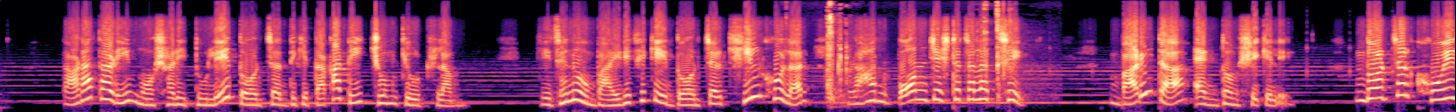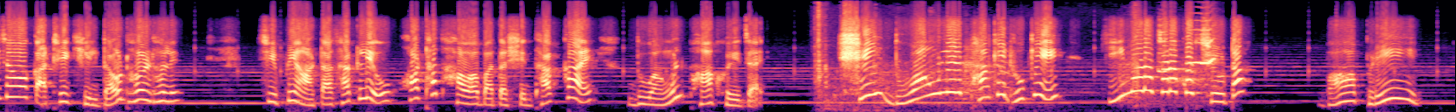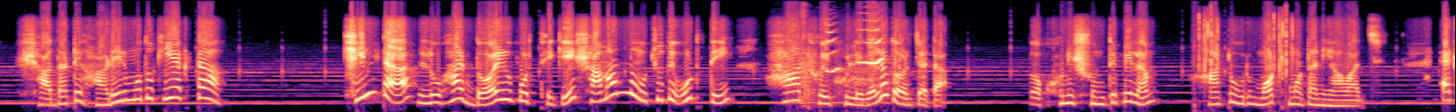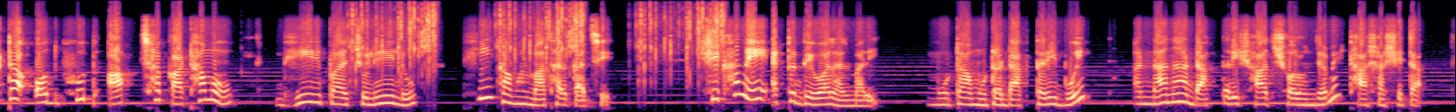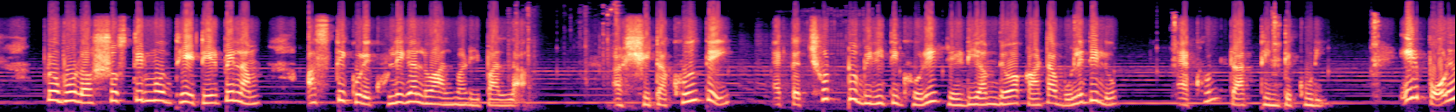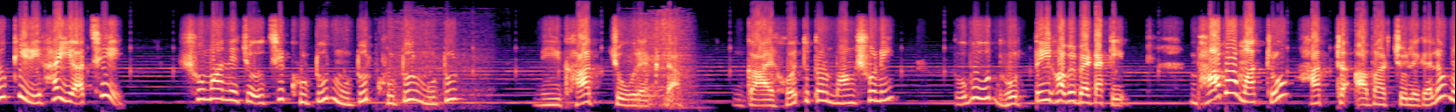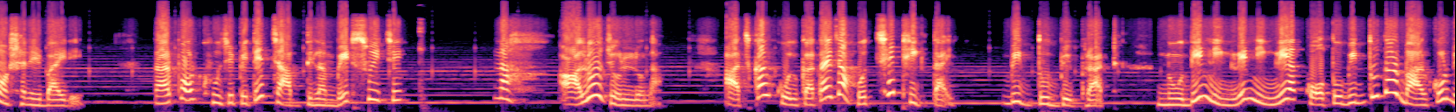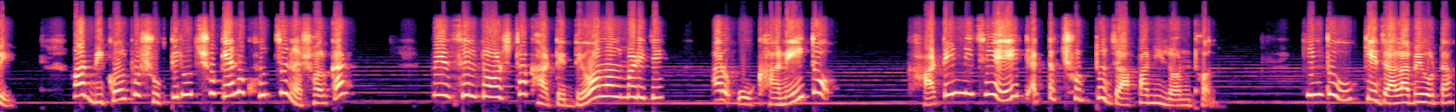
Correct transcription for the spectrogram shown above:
তাড়াতাড়ি মশারি তুলে দরজার দিকে তাকাতেই চমকে উঠলাম। কে যেন বাইরে থেকে দরজার খিল খোলার প্রাণপণ চেষ্টা চালাচ্ছে। বাড়িটা একদম সেকেলে। দরজার ক্ষয়ে যাওয়া কাঠের খিলটাও ঢলঢলে। চেপে আটা থাকলেও হঠাৎ হাওয়া বাতাসের ধাক্কায় দু আঙুল ফাঁক হয়ে যায়। সেই দু আঙুলের ফাঁকে ঢুকে কি নাড়াচাড়া করছে ওটা? বাপ রে, সাদাটে হাড়ের মতো কি একটা? খিলটা লোহার দয়ের উপর থেকে সামান্য উঁচুতে উঠতেই হাট হয়ে খুলে গেল দরজাটা। তখনই শুনতে পেলাম হাঁটুর মটমটানি আওয়াজ। একটা অদ্ভুত আবছা কাঠামো ধীর পায়ে চলে এলো ঠিক আমার মাথার কাছে। সেখানে একটা দেওয়াল আলমারি, মোটা মোটা ডাক্তারি বই আর নানা ডাক্তারি সাজ সরঞ্জামে ঠাসা সেটা। প্রবল অস্বস্তির মধ্যে টের পেলাম আস্তে করে খুলে গেল আলমারির পাল্লা। আর সেটা খুলতেই একটা ছোট্ট বিলিতি ঘড়ির রেডিয়াম দেওয়া কাঁটা বলে দিল, এখন রাত তিনটে কুড়ি। এর পরেও কি রেহাই আছে? সমানে চলছে খুটুর মুটুর খুটুর মুটুর। নির্ঘাত চোর একটা। গায়ে হয়তো তার মাংস নেই, তবু ধরতেই হবে বেটাকে ভাবা মাত্র হাতটা আবার চলে গেল মশারির বাইরে। তারপর খুঁজে পেতে চাপ দিলাম বেড সুইচে। না, আলো জ্বলল না। আজকাল কলকাতায় যা হচ্ছে ঠিক তাই। বিদ্যুৎ বিভ্রাট। নদী নিংড়ে নিংড়ে কত বিদ্যুৎ আর বার করবে? আর বিকল্প শক্তির উৎস কেন খুঁজছে না সরকার? পেন্সিল টর্চটা খাটের দেওয়াল আলমারিতে, আর ওখানেই তো। খাটের নিচে একটা ছোট্ট জাপানি লণ্ঠন। কিন্তু কে জ্বালাবে ওটা?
